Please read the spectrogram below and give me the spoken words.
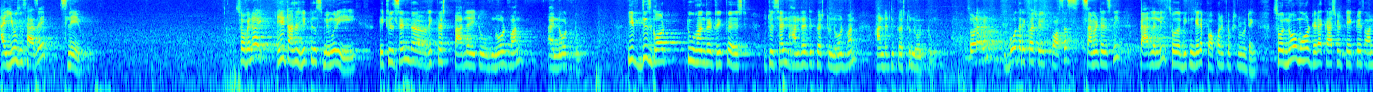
I use this as a slave. So when I any transaction hit to this memory, it will send the request parallelly to node 1 and node 2. If this got 200 requests it will send 100 requests to node 1 100 requests to node 2 so what happened? Both the requests will process simultaneously parallelly so that we can get a proper information routing so no more data crash will take place on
